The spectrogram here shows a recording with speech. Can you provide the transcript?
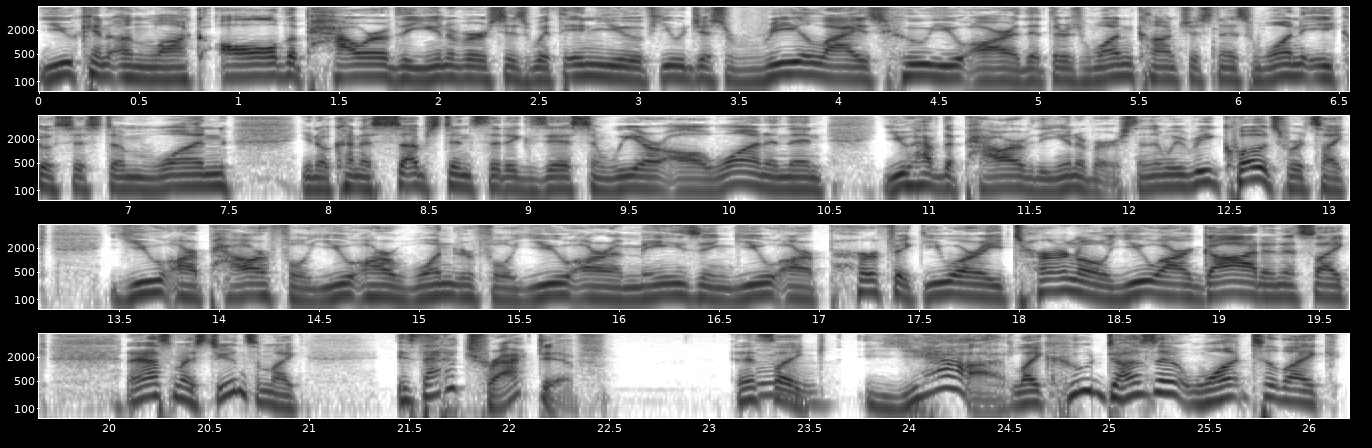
you can unlock all the power of the universe is within you if you would just realize who you are, that there's one consciousness, one ecosystem, one, you know, kind of substance that exists and we are all one. And then you have the power of the universe. And then we read quotes where it's like, you are powerful, you are wonderful, you are amazing, you are perfect, you are eternal, you are God. And it's like, and I ask my students, I'm like, is that attractive? And it's mm. like, yeah, like who doesn't want to like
